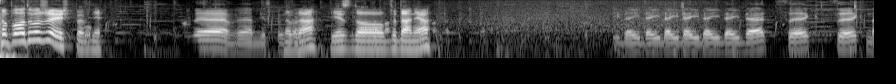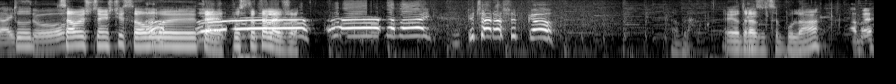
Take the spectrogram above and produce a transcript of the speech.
No bo odłożyłeś pewnie. Wiem, wiem, nie spojrzałem. Dobra, jest do wydania. Idę, idę, idę, idę, idę, idę, idę. Cyk, cyk, Tu najsu. całe szczęście są y, te puste talerze. A, dawaj! Pieczara, szybko! Dobra. I od razu cebula. Mamy.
